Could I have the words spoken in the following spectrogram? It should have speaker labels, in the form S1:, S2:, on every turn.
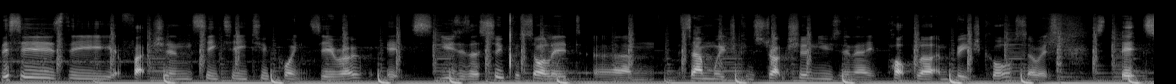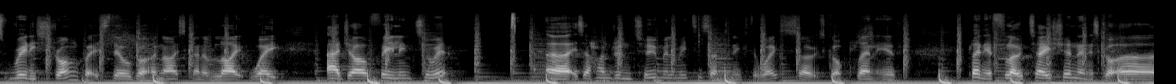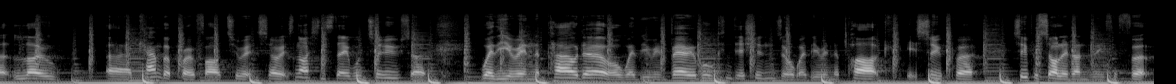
S1: This is the Faction CT 2.0. It uses a super solid um, sandwich construction using a poplar and beech core. So it's, it's really strong, but it's still got a nice kind of lightweight, agile feeling to it. Uh, it's 102 millimeters underneath the waist, so it's got plenty of plenty of flotation and it's got a low uh, camber profile to it, so it's nice and stable too. So whether you're in the powder or whether you're in variable conditions or whether you're in the park, it's super, super solid underneath the foot.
